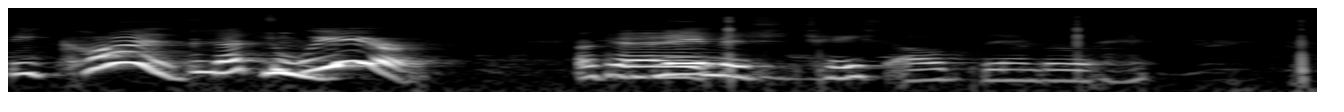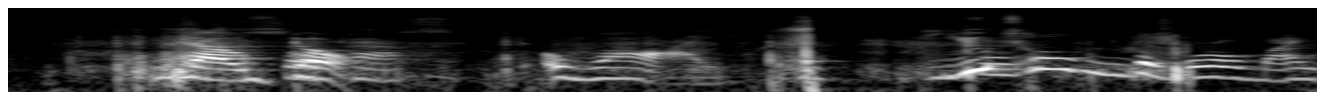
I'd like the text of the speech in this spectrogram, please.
Because that's weird. Okay. His name is Chase Alexander. No, don't. Sopass. Why? You told the world my.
